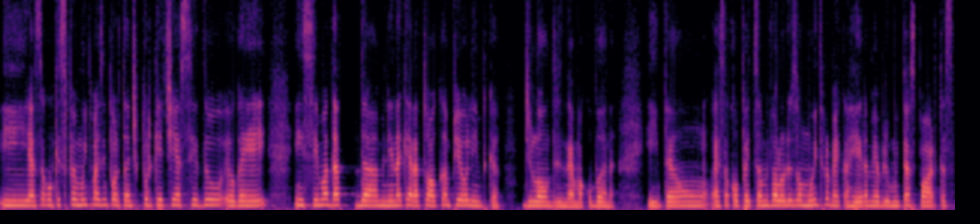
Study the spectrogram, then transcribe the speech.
E essa conquista foi muito mais importante porque tinha sido. Eu ganhei em cima da, da menina que era atual campeã olímpica de Londres, né? Uma cubana. Então, essa competição me valorizou muito para minha carreira, me abriu muitas portas.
